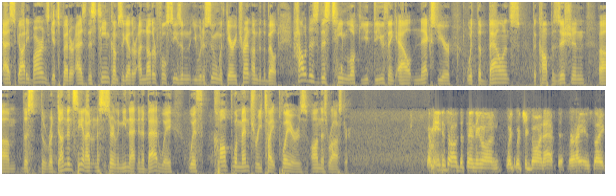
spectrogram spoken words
as Scottie Barnes gets better, as this team comes together, another full season, you would assume, with Gary Trent under the belt. How does this team look, you, do you think, Al, next year with the balance, the composition, um, the, the redundancy, and I don't necessarily mean that in a bad way, with complementary type players on this roster? I mean, it's all depending on what, what you're going after, right? It's like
